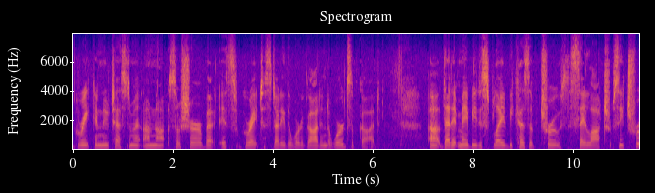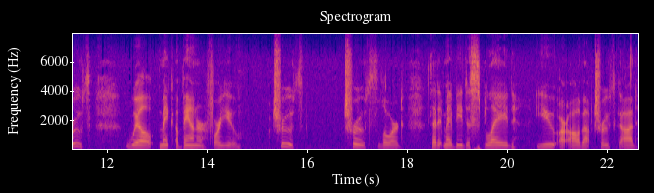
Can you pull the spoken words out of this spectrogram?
Greek and New Testament. I'm not so sure, but it's great to study the Word of God and the words of God. Uh, that it may be displayed because of truth, Selah. Tr- see, truth will make a banner for you. Truth truth, Lord, that it may be displayed. You are all about truth, God,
